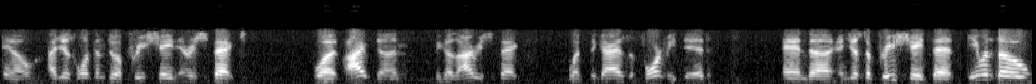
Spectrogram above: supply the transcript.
You know, I just want them to appreciate and respect what I've done because I respect what the guys before me did, and uh, and just appreciate that even though,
